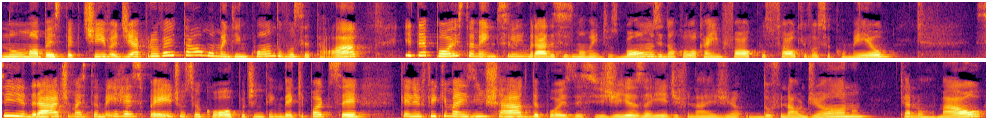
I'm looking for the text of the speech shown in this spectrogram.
numa perspectiva de aproveitar o momento enquanto você tá lá e depois também de se lembrar desses momentos bons e não colocar em foco só o que você comeu. Se hidrate, mas também respeite o seu corpo, de entender que pode ser que ele fique mais inchado depois desses dias aí de finais de, do final de ano, que é normal.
